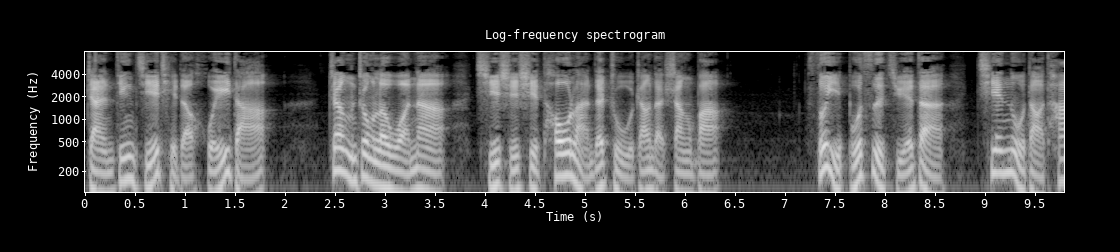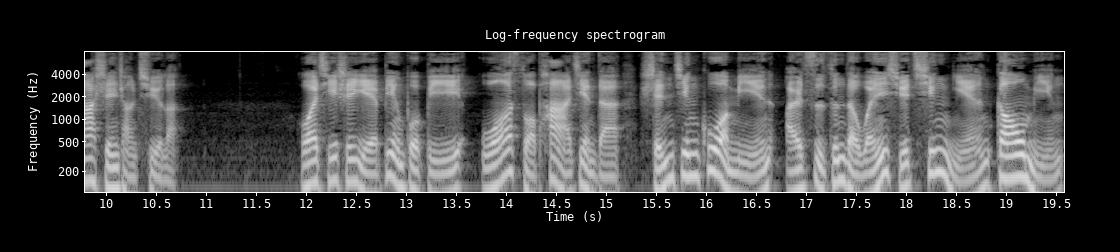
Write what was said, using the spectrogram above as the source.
斩钉截铁的回答，正中了我那其实是偷懒的主张的伤疤，所以不自觉的迁怒到他身上去了。我其实也并不比我所怕见的神经过敏而自尊的文学青年高明。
